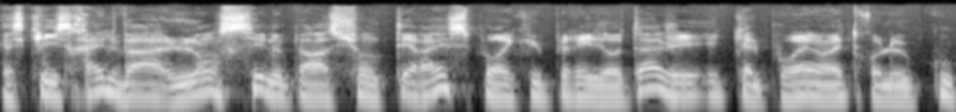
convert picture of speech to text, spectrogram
Est-ce qu'Israël va lancer une opération terrestre pour récupérer les otages et, quel pourrait en être le coût?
